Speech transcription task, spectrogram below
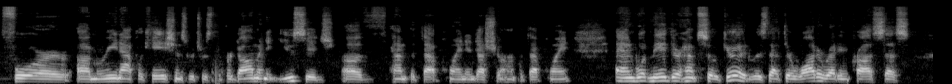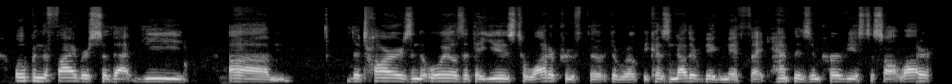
for uh, marine applications, which was the predominant usage of hemp at that point, industrial hemp at that point. And what made their hemp so good was that their water retting process opened the fibers so that the um, the tars and the oils that they use to waterproof the, the rope because another big myth that hemp is impervious to salt water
